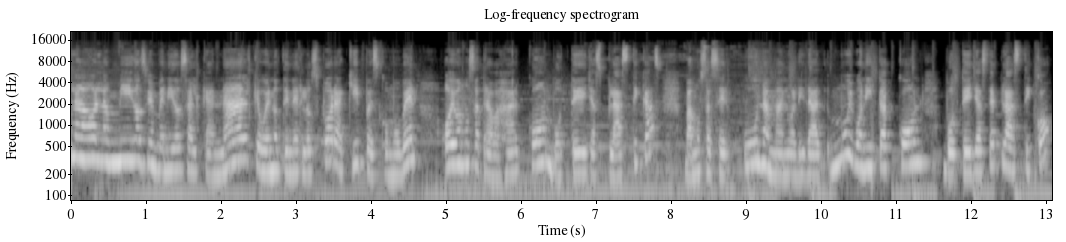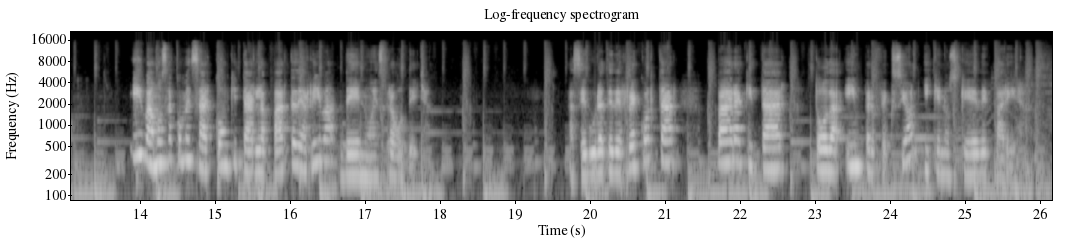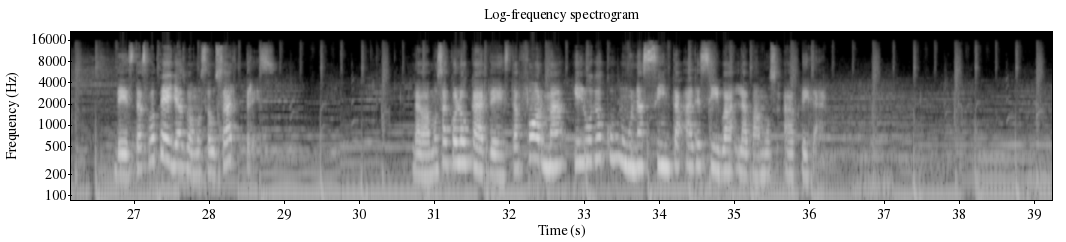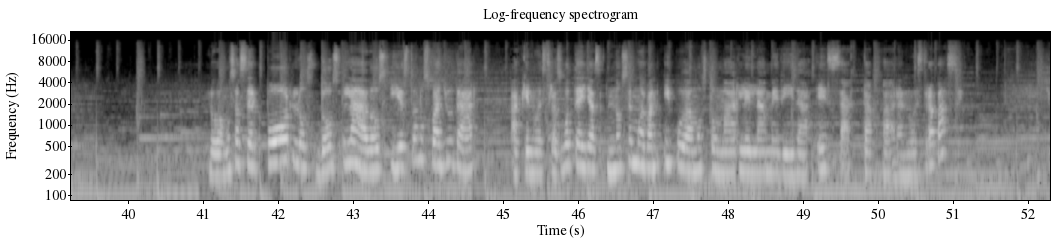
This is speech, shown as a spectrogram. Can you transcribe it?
Hola, hola amigos, bienvenidos al canal, qué bueno tenerlos por aquí, pues como ven, hoy vamos a trabajar con botellas plásticas, vamos a hacer una manualidad muy bonita con botellas de plástico y vamos a comenzar con quitar la parte de arriba de nuestra botella. Asegúrate de recortar para quitar toda imperfección y que nos quede pareja. De estas botellas vamos a usar tres. La vamos a colocar de esta forma y luego con una cinta adhesiva la vamos a pegar. Lo vamos a hacer por los dos lados y esto nos va a ayudar a que nuestras botellas no se muevan y podamos tomarle la medida exacta para nuestra base.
